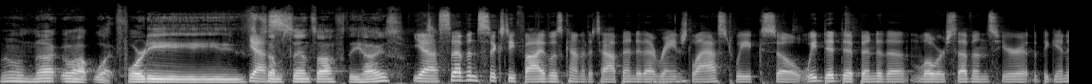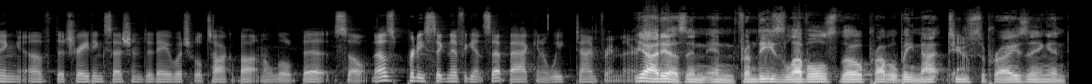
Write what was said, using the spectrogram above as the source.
well not go up what 40 Yes. some cents off the highs. Yeah, 765 was kind of the top end of that range last week. So we did dip into the lower sevens here at the beginning of the trading session today, which we'll talk about in a little bit. So that was a pretty significant setback in a week time frame there. Yeah, it is, and and from these levels, though, probably not too Yeah. surprising, and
